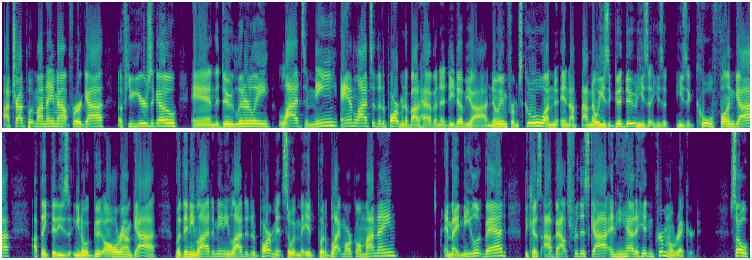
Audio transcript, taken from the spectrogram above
I tried putting my name out for a guy a few years ago, and the dude literally lied to me and lied to the department about having a DWI. I knew him from school, I knew, and I, I know he's a good dude. He's a he's a he's a cool, fun guy." I think that he's you know a good all around guy, but then he lied to me and he lied to the department, so it, it put a black mark on my name and made me look bad because I vouched for this guy and he had a hidden criminal record. So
